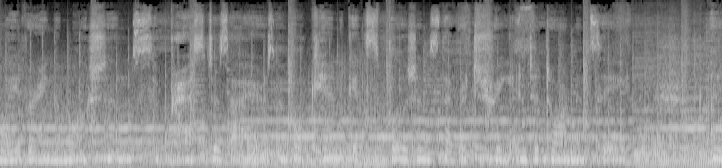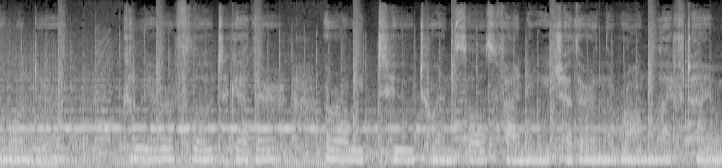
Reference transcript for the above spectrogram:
wavering emotions, suppressed desires, and volcanic explosions that retreat into dormancy, I wonder could we ever flow together, or are we two twin souls finding each other in the wrong lifetime?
